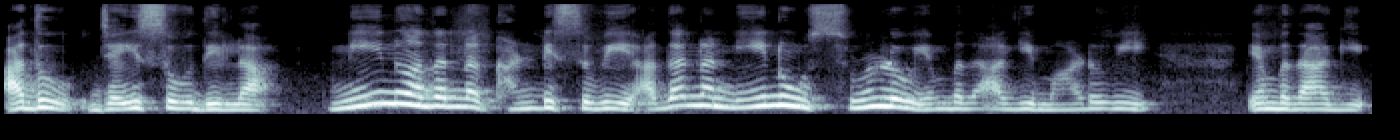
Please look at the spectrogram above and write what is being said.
ಅದು ಜಯಿಸುವುದಿಲ್ಲ. ನೀನು ಅದನ್ನು ಖಂಡಿಸುವಿ, ಅದನ್ನು ನೀನು ಸುಳ್ಳು ಎಂಬುದಾಗಿ ಮಾಡುವಿ ಎಂಬುದಾಗಿ.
